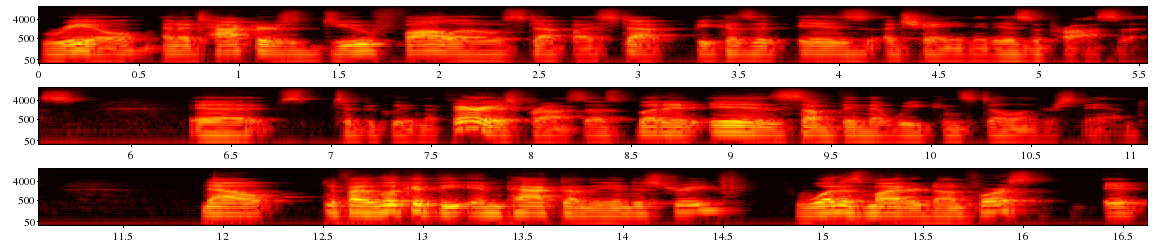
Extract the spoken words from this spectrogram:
real and attackers do follow step by step because it is a chain, it is a process. It's typically a nefarious process, but it is something that we can still understand. Now, if I look at the impact on the industry, what has MITRE done for us? It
